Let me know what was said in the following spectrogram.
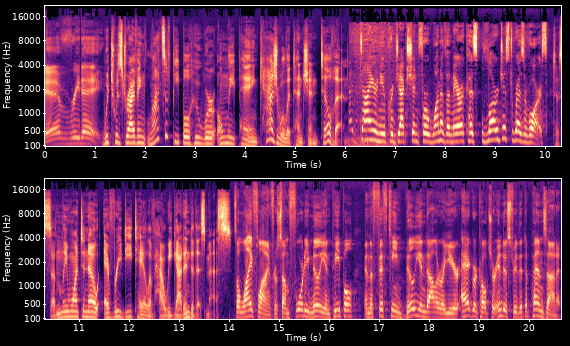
every day. Which was driving lots of people who were only paying casual attention till then. A dire new projection for one of America's largest reservoirs. To suddenly want to know every detail of how we got into this mess. It's a lifeline for some 40 million people and the $15 billion a year agriculture industry that depends on it.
